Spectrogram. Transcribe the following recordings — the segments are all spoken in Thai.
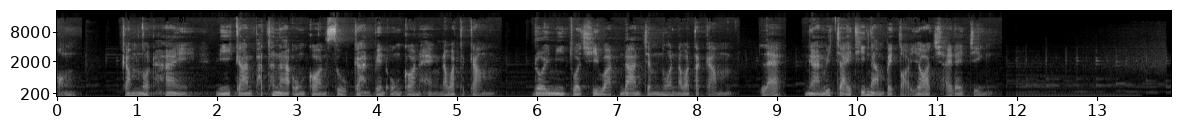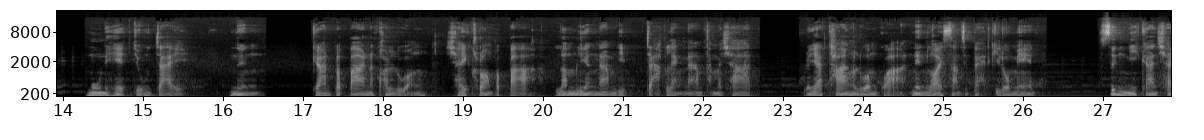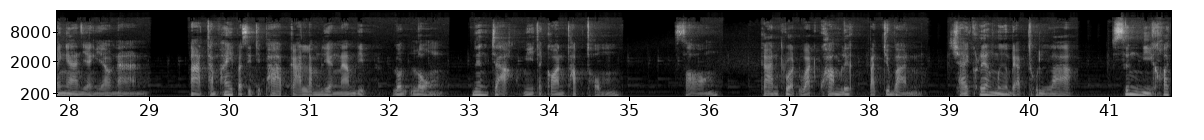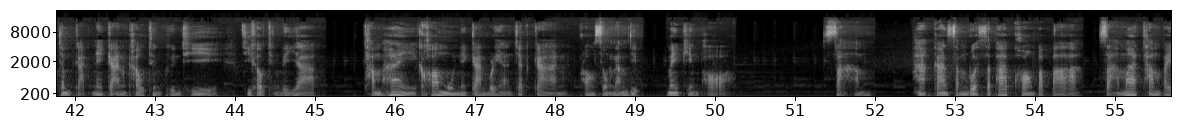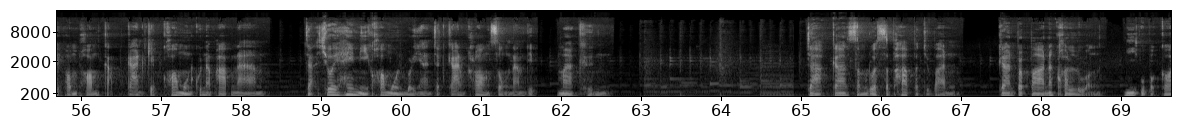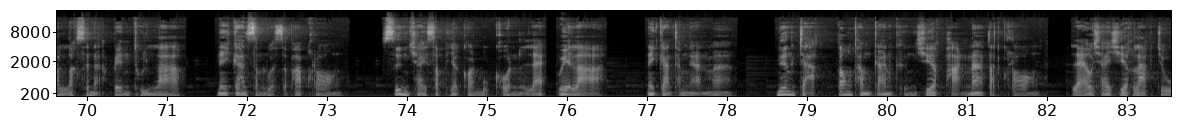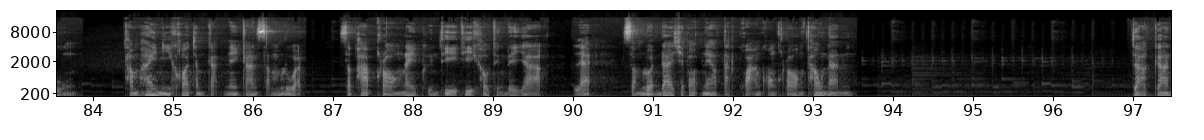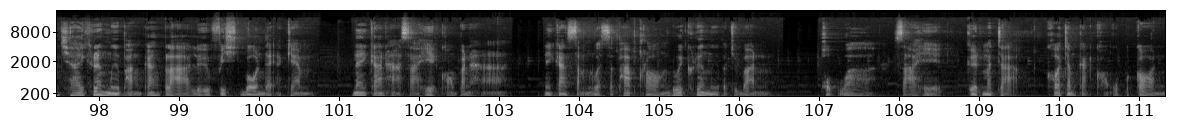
2.2 กำหนดให้มีการพัฒนาองค์กรสู่การเป็นองค์กรแห่งนวัตกรรม โดยมีตัวชี้วัดด้านจำนวนนวัตกรรม และงานวิจัยที่นำไปต่อยอดใช้ได้จริง มูลเหตุจูงใจ 1. การประปานครหลวง ใช้คลองประปาลำเลียงน้ำดิบจากแหล่งน้ำธรรมชาติ ระยะทางรวมกว่า 138 กิโลเมตร ซึ่งมีการใช้งานอย่างยาวนาน อาจทำให้ประสิทธิภาพการลำเลียงน้ำดิบลดลง เนื่องจากมีตะกอนทับถม 2. การตรวจวัดความลึกปัจจุบัน ใช้เครื่องมือแบบทุ่นลาก ซึ่งมีข้อจำกัดในการเข้าถึงพื้นที่ที่เข้าถึงได้ยาก ทำให้ข้อมูลในการบริหารจัดการคลองส่งน้ำดิบไม่เพียงพอ 3. หากการสำรวจสภาพคลองประปา สามารถทำไปพร้อมๆ กับการเก็บข้อมูลคุณภาพน้ำจะช่วยให้มีข้อมูลบริหารจัดการคลองส่งน้ำดิบมากขึ้น จากการสำรวจสภาพปัจจุบัน การประปานครหลวงมีอุปกรณ์ลักษณะเป็นทุ่นลาก ในการสำรวจสภาพคลอง ซึ่งใช้ทรัพยากรบุคคลและเวลาในการทำงานมาก เนื่องจากต้องทำการขึงเชือกผ่านหน้าตัดคลอง แล้วใช้เชือกลากจูงทำให้มีข้อจำกัดในการสำรวจ สภาพคลองในพื้นที่ที่เข้าถึงได้ยาก และสำรวจได้เฉพาะแนวตัดขวางของคลองเท่านั้น จากการใช้เครื่องมือผังก้างปลาหรือ fishbone diagram ในการหาสาเหตุของปัญหา ในการสำรวจสภาพคลองด้วยเครื่องมือปัจจุบัน พบว่าสาเหตุเกิดมาจากข้อจำกัดของอุปกรณ์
